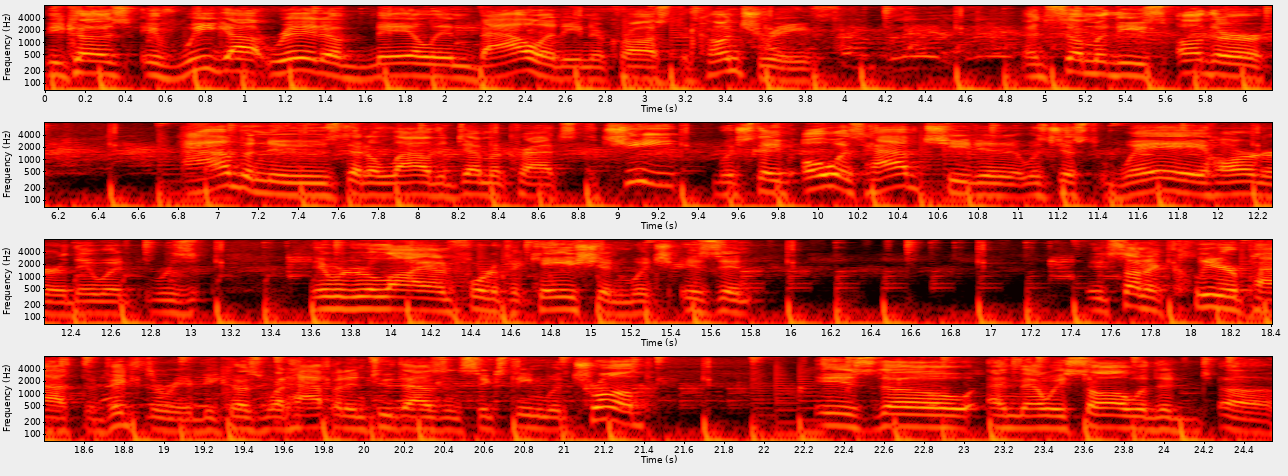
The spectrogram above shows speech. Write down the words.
Because if we got rid of mail-in balloting across the country and some of these other avenues that allow the Democrats to cheat, which they've always have cheated, it was just way harder. They would res- they would rely on fortification, which isn't it's not a clear path to victory because what happened in 2016 with Trump is though, and then we saw with the, uh,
